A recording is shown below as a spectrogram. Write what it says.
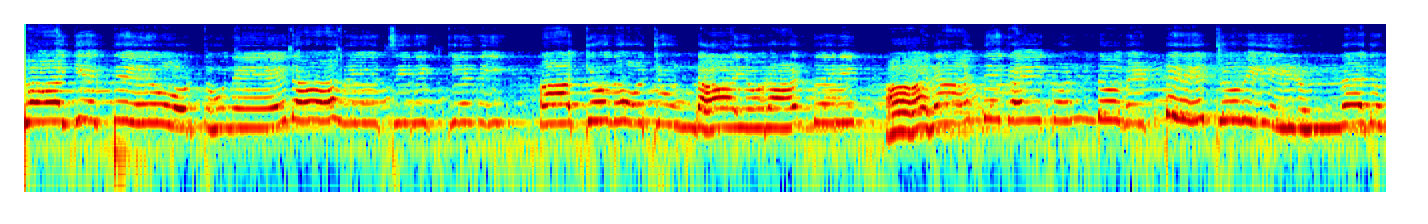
ഭാഗ്യത്തെ ഓർത്തു നേതാവേ ചിരിക്കനി ആറ്റുനോറ്റുണ്ടായൊരാൾത്തരി ആരാന്റെ കൈ കൊണ്ടു വെട്ടേറ്റു വീഴുന്നതും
